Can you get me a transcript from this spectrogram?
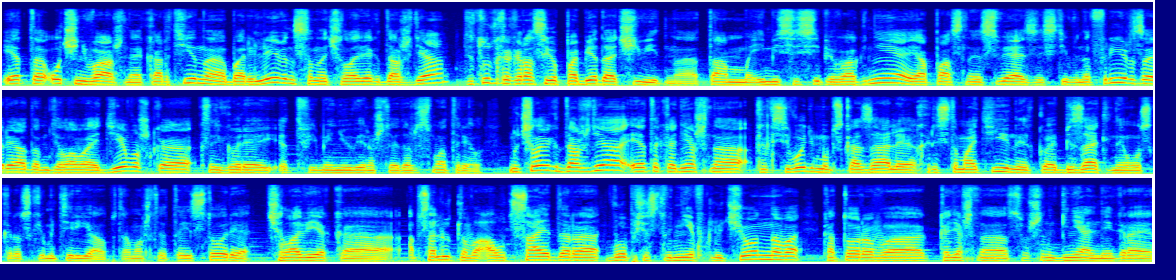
это очень важная картина Барри Левинсона «Человек дождя». И тут как раз ее победа очевидна. Там и «Миссисипи в огне», и «Опасные связи» Стивена Фрирза рядом, «Деловая девушка». Кстати говоря, этот фильм я не уверен, что я даже смотрел. Но «Человек дождя» — это, конечно, как сегодня мы бы сказали, хрестоматийный, такой обязательный оскаровский материал, потому что это история человека, абсолютного аутсайдера, в общество не включенного, которого, конечно, совершенно гениально играет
